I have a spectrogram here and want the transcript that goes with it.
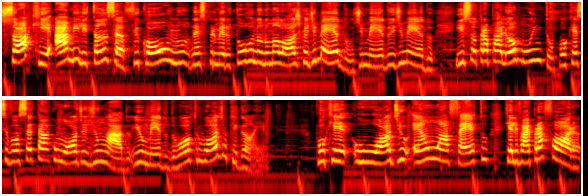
Só que a militância ficou no, nesse primeiro turno numa lógica de medo, de medo e de medo. Isso atrapalhou muito, porque se você tá com ódio de um lado e o medo do outro, o ódio que ganha. Porque o ódio é um afeto que ele vai para fora.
